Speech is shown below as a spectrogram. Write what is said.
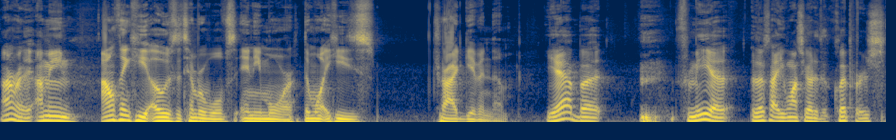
I don't really. I mean, I don't think he owes the Timberwolves any more than what he's tried giving them. yeah, but for me, uh, it looks like he wants to go to the Clippers.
